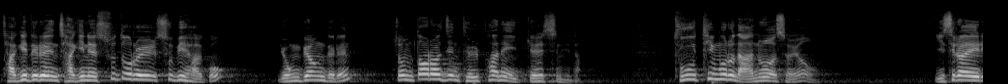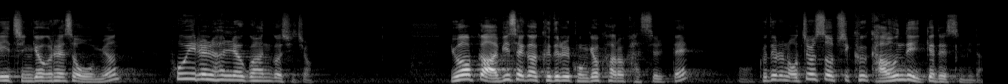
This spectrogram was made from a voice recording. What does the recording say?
자기들은 자기네 수도를 수비하고 용병들은 좀 떨어진 들판에 있게 했습니다. 두 팀으로 나누어서요. 이스라엘이 진격을 해서 오면 포위를 하려고 한 것이죠. 요압과 아비세가 그들을 공격하러 갔을 때 그들은 어쩔 수 없이 그 가운데 있게 됐습니다.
